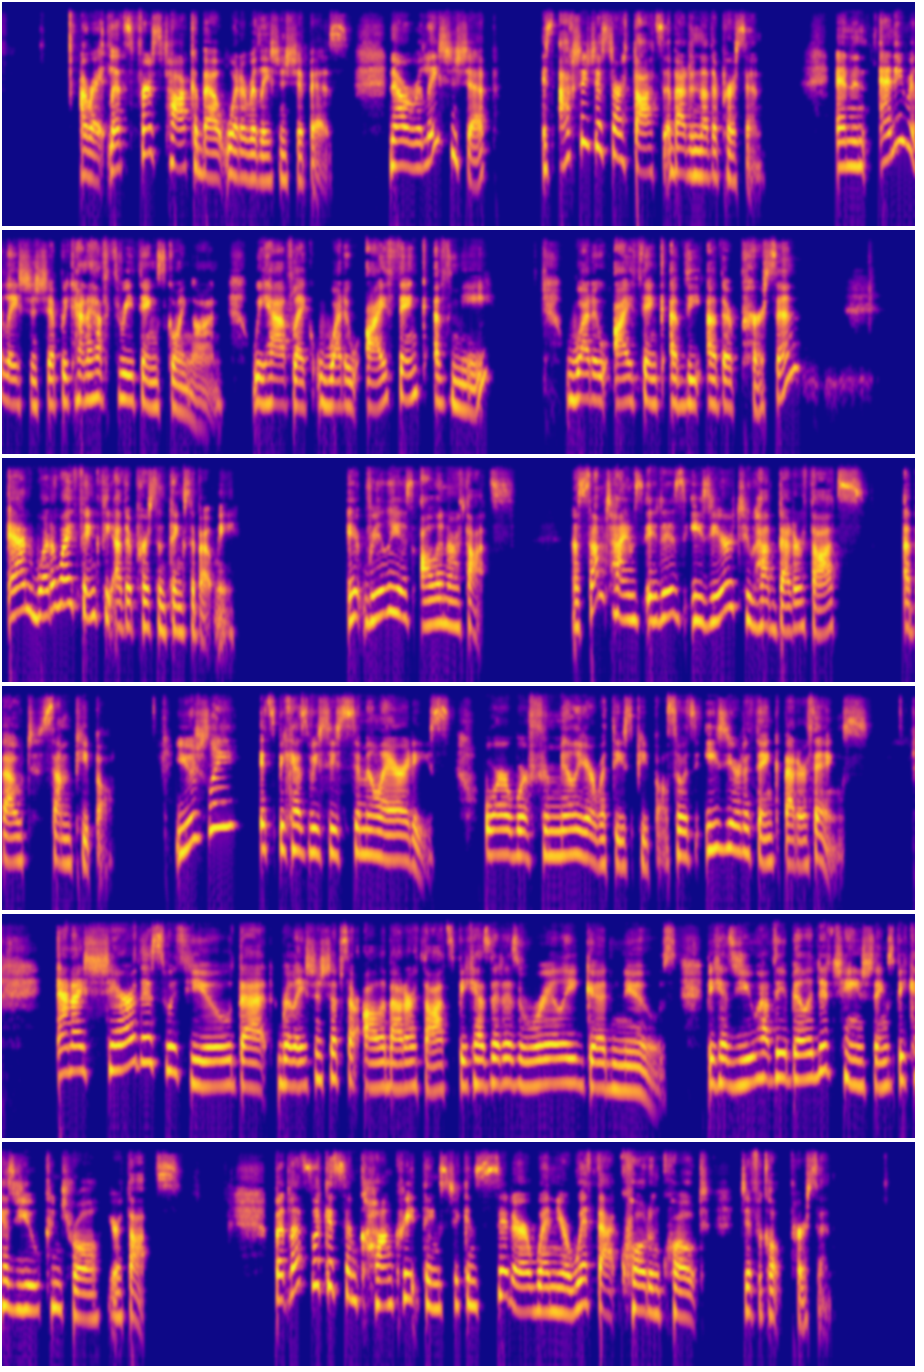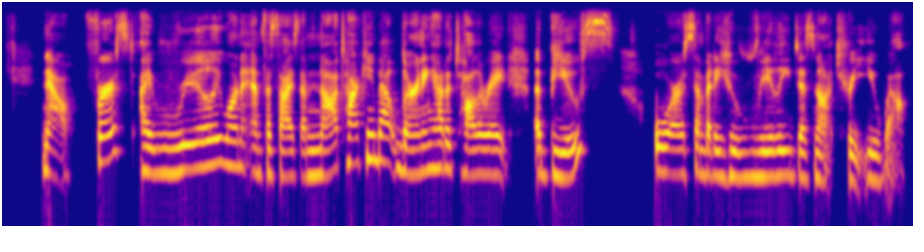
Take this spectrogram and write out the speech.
All right, let's first talk about what a relationship is. Now, a relationship is actually just our thoughts about another person. And in any relationship, we kind of have three things going on. We have like, what do I think of me? What do I think of the other person? And what do I think the other person thinks about me? It really is all in our thoughts. Now, sometimes it is easier to have better thoughts about some people. Usually it's because we see similarities or we're familiar with these people. So it's easier to think better things. And I share this with you that relationships are all about our thoughts because it is really good news because you have the ability to change things because you control your thoughts. But let's look at some concrete things to consider when you're with that quote unquote difficult person. Now, first, I really want to emphasize I'm not talking about learning how to tolerate abuse or somebody who really does not treat you well.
